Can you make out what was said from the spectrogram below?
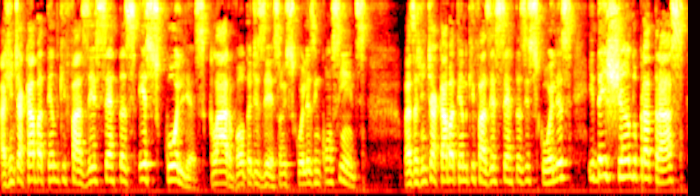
A gente acaba tendo que fazer certas escolhas, claro, volto a dizer, são escolhas inconscientes, mas a gente acaba tendo que fazer certas escolhas e deixando para trás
